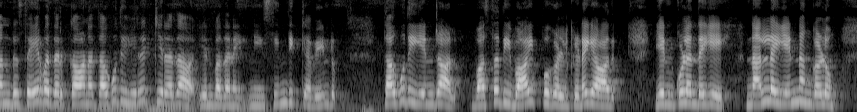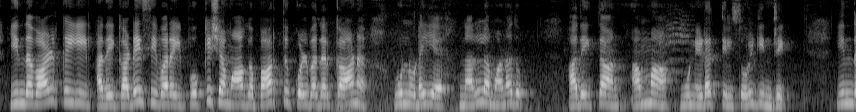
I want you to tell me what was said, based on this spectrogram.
வந்து சேர்வதற்கான தகுதி இருக்கிறதா என்பதனை நீ சிந்திக்க வேண்டும். தகுதி என்றால் வசதி வாய்ப்புகள் கிடையாது. என் குழந்தையே நல்ல எண்ணங்களும் இந்த வாழ்க்கையில் அதை கடைசி வரை பொக்கிஷமாக பார்த்து கொள்வதற்கான உன்னுடைய நல்ல மனதும். அதைத்தான் அம்மா உன்னிடத்தில் சொல்கின்றேன். இந்த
